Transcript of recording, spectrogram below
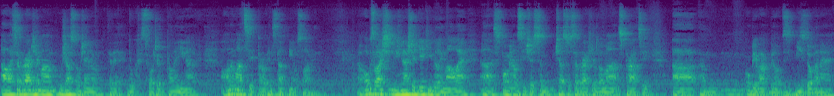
ale jsem rád, že mám úžasnou ženu, kterou Bůh stvořil úplně jinak a ona má cit pro instantní oslavy. Obzvlášť, když naše děti byly malé, a vzpomínám si, že jsem často se vrátil doma z práci a um, oběvák byl výzdobené,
